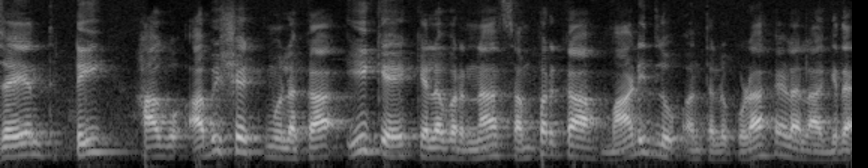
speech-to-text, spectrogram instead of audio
ಜಯಂತ್ ಟಿ ಹಾಗೂ ಅಭಿಷೇಕ್ ಮೂಲಕ ಈಕೆ ಕೆಲವರನ್ನ ಸಂಪರ್ಕ ಮಾಡಿದ್ಲು ಅಂತಲೂ ಕೂಡ ಹೇಳಲಾಗಿದೆ.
